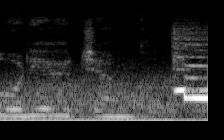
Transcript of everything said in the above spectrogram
Audio Jungle.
